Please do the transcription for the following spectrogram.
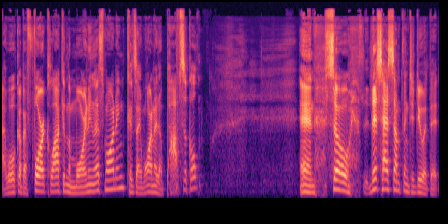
I woke up at 4 o'clock in the morning this morning because I wanted a popsicle. And so this has something to do with it.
